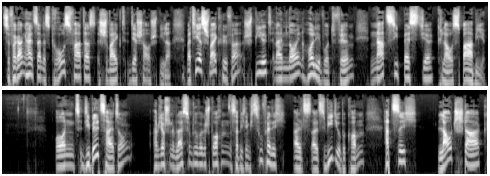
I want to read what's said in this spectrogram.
Zur Vergangenheit seines Großvaters schweigt der Schauspieler. Matthias Schweighöfer spielt in einem neuen Hollywood-Film Nazi-Bestie Klaus Barbie. Und die Bild-Zeitung, habe ich auch schon im Livestream drüber gesprochen, das habe ich nämlich zufällig als, als Video bekommen, hat sich lautstark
